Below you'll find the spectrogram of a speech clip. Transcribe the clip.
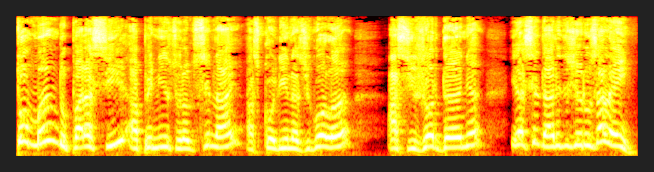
tomando para si a península do Sinai, as colinas de Golã, a Cisjordânia e a cidade de Jerusalém.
